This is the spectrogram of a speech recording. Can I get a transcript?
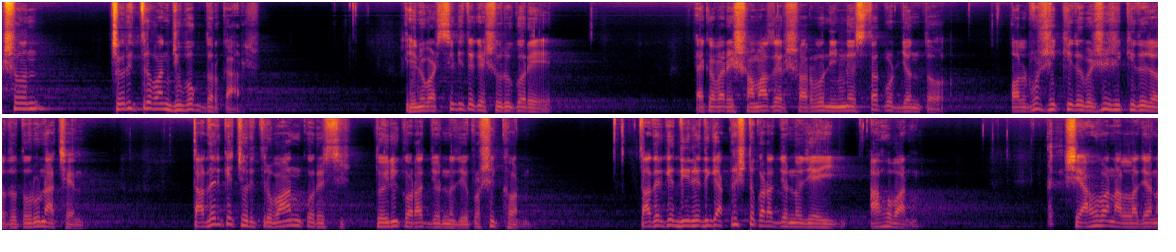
আসুন, চরিত্রবান যুবক দরকার। ইউনিভার্সিটি থেকে শুরু করে একেবারে সমাজের সর্বনিম্ন স্তর পর্যন্ত অল্প শিক্ষিত, বেশি শিক্ষিত যত তরুণ আছেন, তাদেরকে চরিত্রবান করে তৈরি করার জন্য যে প্রশিক্ষণ, তাদেরকে দিনের দিকে আকৃষ্ট করার জন্য যে এই আহ্বান, সে আহ্বান আল্লাহ যেন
